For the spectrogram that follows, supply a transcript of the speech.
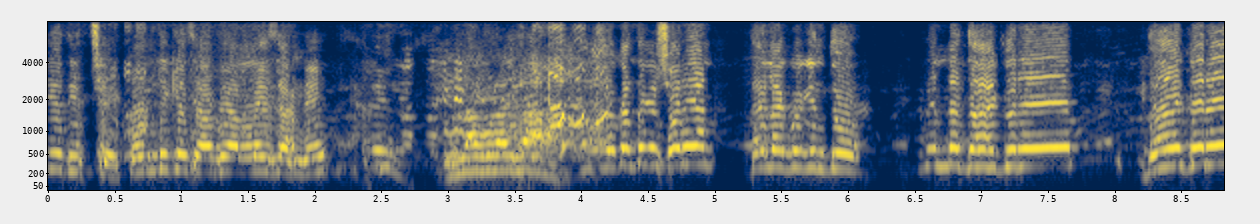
দিয়ে দিচ্ছে। কোন দিকে যাবে আল্লাহ জানে। ওখান থেকে সরেন তাই লাগবে কিন্তু। দয়া করে দয়া করে।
